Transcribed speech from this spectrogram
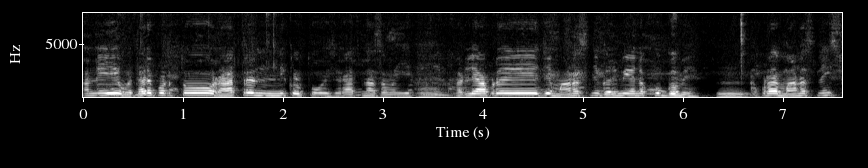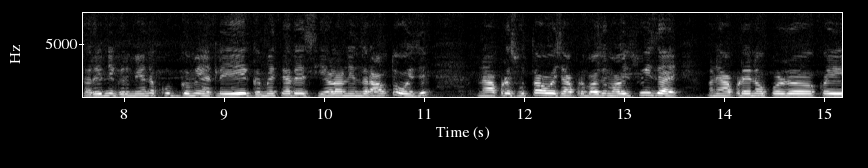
અને એ વધારે પડતો રાત્રે નીકળતો હોય છે રાતના સમયે. એટલે આપણે જે માણસની ગરમી એને ખૂબ ગમે. આપણા માણસની શરીરની ગરમી એને ખૂબ ગમે એટલે એ ગમે ત્યારે શિયાળાની અંદર આવતો હોય છે અને આપણે સૂતા હોય છે આપણે બાજુમાં આવીને સૂઈ જાય અને આપણે એના ઉપર કંઈ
